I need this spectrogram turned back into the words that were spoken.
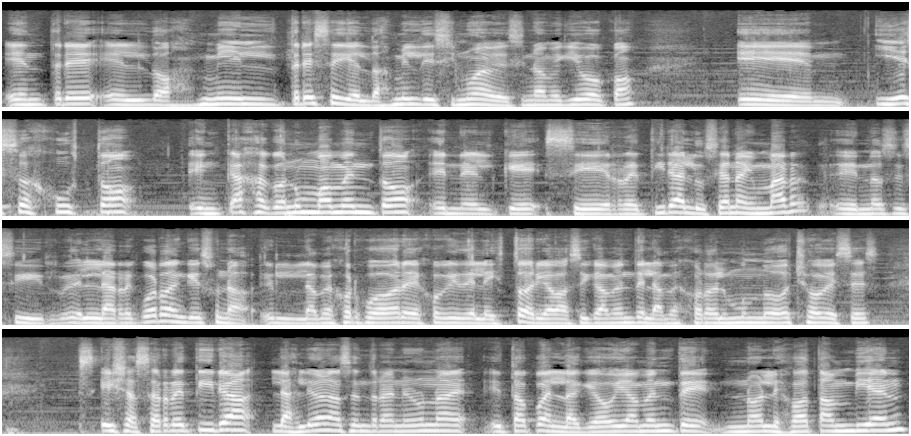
entre el 2013 y el 2019, si no me equivoco. y eso es justo encaja con un momento en el que se retira Luciana Aymar, no sé si la recuerdan, que es la mejor jugadora de hockey de la historia, básicamente la mejor del mundo ocho veces. Ella se retira, las Leonas entran en una etapa en la que obviamente no les va tan bien,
